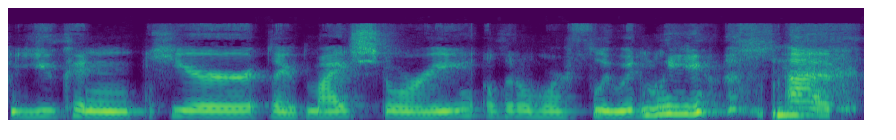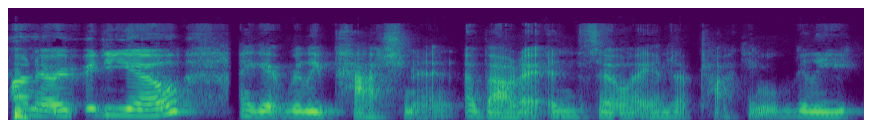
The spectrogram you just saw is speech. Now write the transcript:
you can hear like my story a little more fluidly um, on our video. I get really passionate about it. And so I end up talking really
